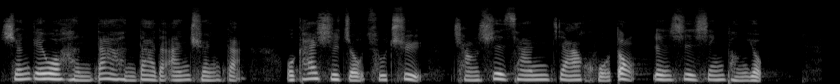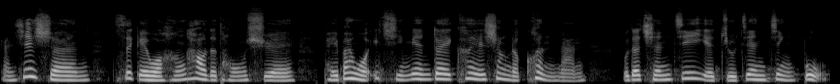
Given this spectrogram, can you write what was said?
神给我很大很大的安全感。我开始走出去，尝试参加活动，认识新朋友。感谢神赐给我很好的同学，陪伴我一起面对课业上的困难，我的成绩也逐渐进步。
